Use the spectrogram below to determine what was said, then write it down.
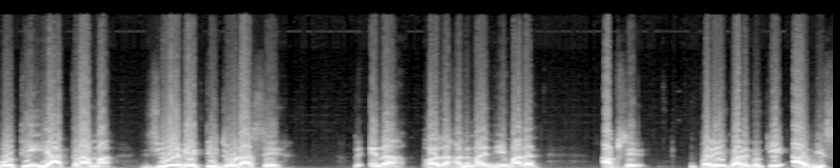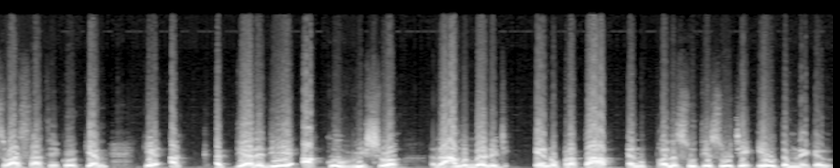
પોથી યાત્રામાં જે વ્યક્તિ જોડાશે, તો એના ફલ હનુમાનજી મહારાજ આપશે. ફરી એકવાર કહું કે આ વિશ્વાસ સાથે કહો, કેમ કે અત્યારે જે આખું વિશ્વ રામ બન્યું છે, એનો પ્રતાપ, એનું ફલશ્રુતિ શું છે એવું તમને કહ્યું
